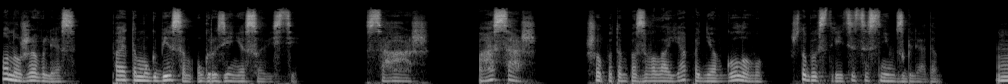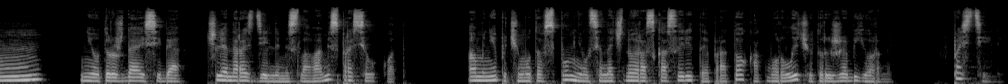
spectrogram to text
он уже влез, поэтому к бесам угрызения совести. «Саш! А, Саш!» — шепотом позвала я, подняв голову, чтобы встретиться с ним взглядом. «М-м-м», не утруждая себя, членораздельными словами спросил кот. А мне почему-то вспомнился ночной рассказ Эрите про то, как мурлычут рыжие бьорны. В постели.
